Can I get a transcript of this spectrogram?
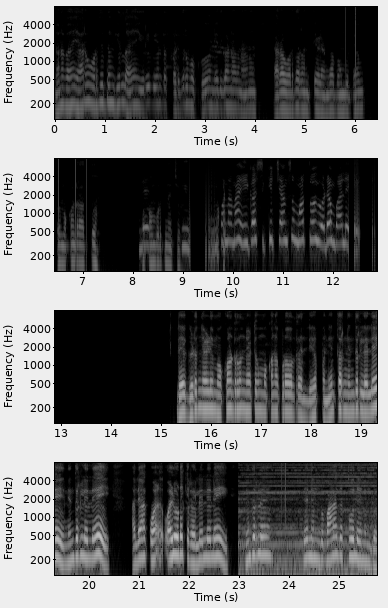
ನನಗ ಯಾರೋ ಹೊಡೆದಿದ್ದಂಗಿಲ್ಲ ಇವ್ರಿಗೆ ಏನ್ರ ಕಡ್ದಿರ್ಬೇಕು. ನಿದ್ಗಣ್ಣಾಗ ನಾನು ಯಾರೋ ಹೊಡೆದಾರ ಅಂತೇಳಿ ಹಂಗ ಬಂದ್ಬಿಟ್ಟೆ. ಮಕ್ಕೊಂಡ್ರ ಹತ್ತು ಮಕ್ಕೊಂಡ್ಬಿಡ್ತೀನಿ ಹೆಚ್ಚು ಮಕ್ಕೊಂಡನ ಈಗ ಸಿಕ್ಕಿ ಚಾನ್ಸ್ ಮತ್ತೆ ಹೋಗಿ ಹೊಡೆಯಂ ಬಾಲೆ ಲೇ ಗಿಡದ ನೆಳ್ಳಿ ಮಕ್ಕೊಂಡ್ರು ನೆಟ್ಟಗ್ ಮಕ್ಕೊನಕ್ ಬಿಡವಲ್ರಿ ಅಲ್ಲಿ. ಅಪ್ಪ ನಿಂತಾರ ನಿಂದಿರ್ಲೇ ಲೇ, ನಿಂದಿರ್ಲಿ ಲೇ. ಅಲ್ಲಿ ಯಾಕೆ ಒಳ್ಳೆ ಹುಡುಕಿರ ಲೇ ನಿಂದಿರ್ಲಿ. ಏ ನಿಮ್ದು ಭಾಳ ಗತ್ತೋಲೆ ನಿಮ್ದು.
